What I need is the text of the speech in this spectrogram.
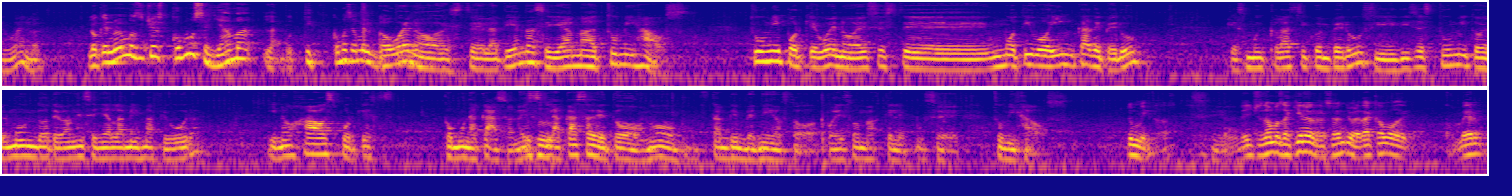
Y bueno. Lo que no hemos dicho es cómo se llama la boutique. ¿Cómo se llama el boutique? Oh, bueno, este, la tienda se llama Tumi House. Tumi porque, bueno, es este un motivo inca de Perú, que es muy clásico en Perú. Si dices Tumi, todo el mundo te van a enseñar la misma figura. Y no House porque es como una casa, ¿no? Es la casa de todos, ¿no? Están bienvenidos todos. Por eso más que le puse Tumi House. Tumi House. Sí. De hecho, estamos aquí en el restaurante, ¿verdad? Acabo de comer.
